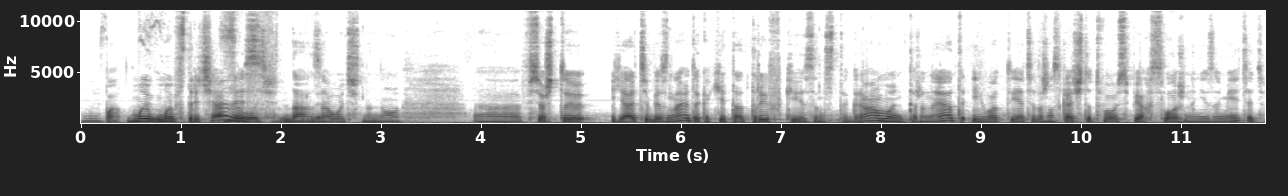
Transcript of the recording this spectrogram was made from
мы, мы, мы встречались. Заочно. Да, да. заочно, но э, все, что я тебе знаю, это какие-то отрывки из Инстаграма, интернет, и вот я тебе должна сказать, что твой успех сложно не заметить,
